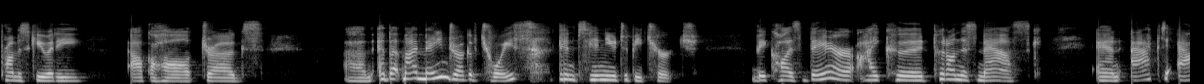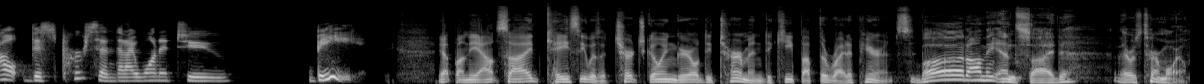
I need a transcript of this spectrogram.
promiscuity, alcohol, drugs. Um, and, but my main drug of choice continued to be church because there I could put on this mask and act out this person that I wanted to be. Yep, on the outside, Casey was a church going girl determined to keep up the right appearance. But on the inside, there was turmoil.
